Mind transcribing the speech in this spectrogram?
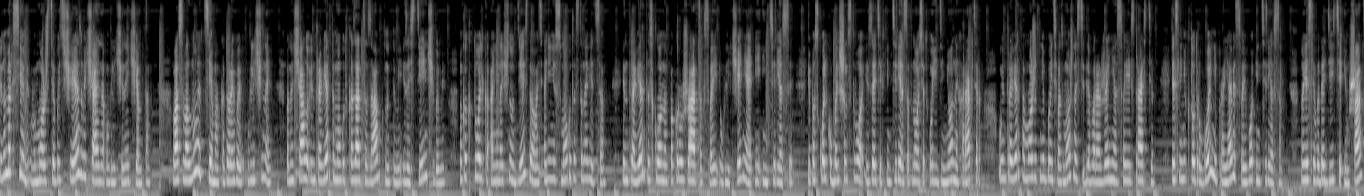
И номер 7. Вы можете быть чрезвычайно увлечены чем-то. Вас волнует тема, которой вы увлечены? Поначалу интроверты могут казаться замкнутыми и застенчивыми, но как только они начнут действовать, они не смогут остановиться. Интроверты склонны погружаться в свои увлечения и интересы, и поскольку большинство из этих интересов носят уединенный характер, у интроверта может не быть возможности для выражения своей страсти, если никто другой не проявит своего интереса. Но если вы дадите им шанс,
